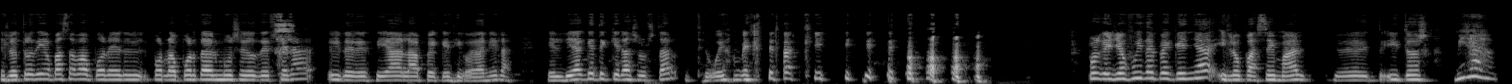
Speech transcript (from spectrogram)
El otro día pasaba por el, por la puerta del museo de cera y le decía a la Peque, digo, Daniela, el día que te quiera asustar, te voy a meter aquí. porque yo fui de pequeña y lo pasé mal. y todos, mira,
